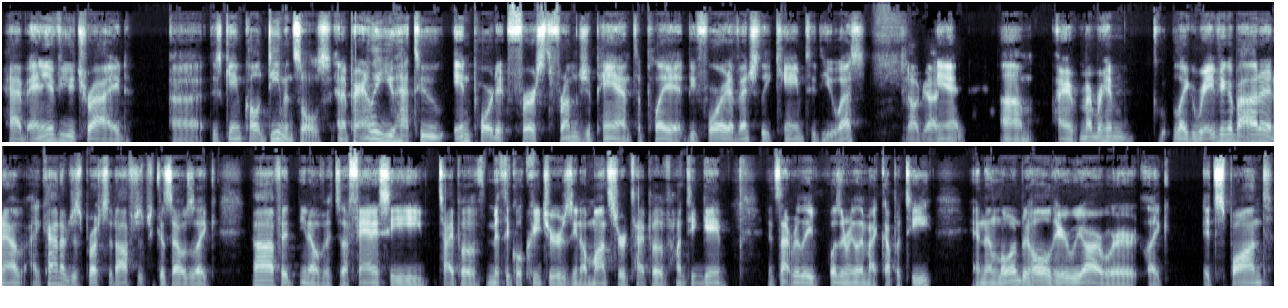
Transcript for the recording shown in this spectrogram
"Have any of you tried uh, this game called Demon Souls?" And apparently, you had to import it first from Japan to play it before it eventually came to the U.S. Oh god. And um, I remember him like raving about it, and I, I kind of just brushed it off just because I was like, oh, if it you know if it's a fantasy type of mythical creatures, you know, monster type of hunting game, it's not really wasn't really my cup of tea. And then lo and behold, here we are, where like it spawned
